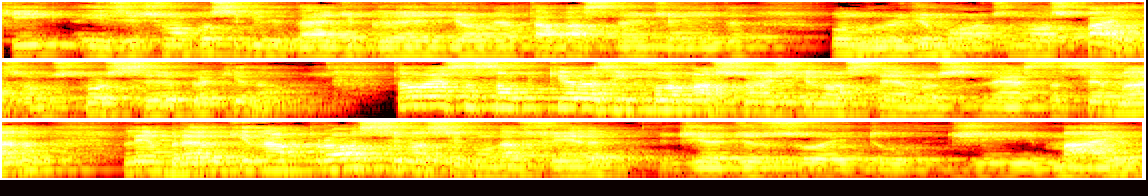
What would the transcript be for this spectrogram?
que existe uma possibilidade grande de aumentar bastante ainda o número de mortes no nosso país. Vamos torcer para que não. Então essas são pequenas informações que nós temos nesta semana. Lembrando que na próxima segunda-feira, dia 18 de maio,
